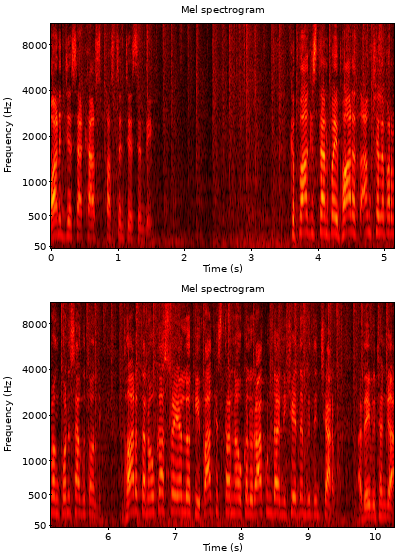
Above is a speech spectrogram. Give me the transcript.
వాణిజ్య శాఖ స్పష్టం చేసింది. పాకిస్తాన్పై భారత్ ఆంక్షల పర్వం కొనసాగుతోంది. భారత నౌకాశ్రయాల్లోకి పాకిస్తాన్ నౌకలు రాకుండా నిషేధం విధించారు. అదేవిధంగా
